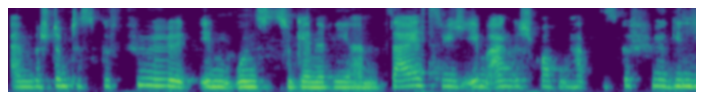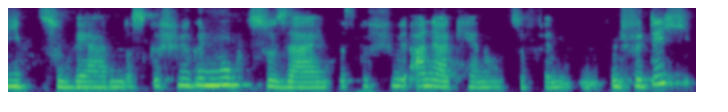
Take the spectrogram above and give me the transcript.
ein bestimmtes Gefühl in uns zu generieren. Sei es, wie ich eben angesprochen habe, das Gefühl, geliebt zu werden, das Gefühl, genug zu sein, das Gefühl, Anerkennung zu finden. Und für dich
